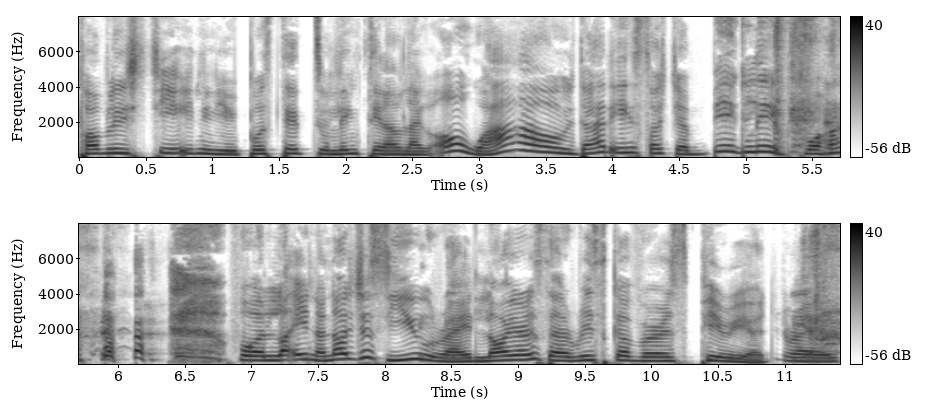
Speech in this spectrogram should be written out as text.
published, and you posted to LinkedIn, I'm like, oh wow, that is such a big leap for for you know not just you, right? Lawyers are risk averse, period, right?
